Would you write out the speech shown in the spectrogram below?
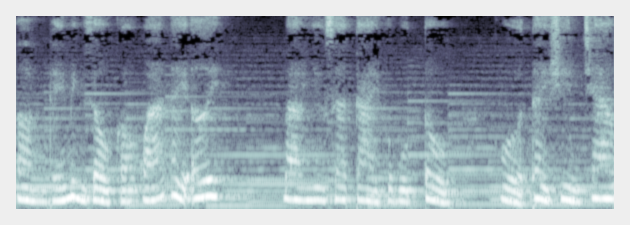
Con thấy mình giàu có quá, thầy ơi! Bao nhiêu gia tài của bụt tổ, của thầy truyền trao.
